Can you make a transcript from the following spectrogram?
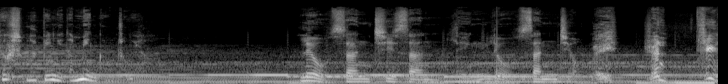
有什么比你的命更重要？六三七三零六三九，没人听。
